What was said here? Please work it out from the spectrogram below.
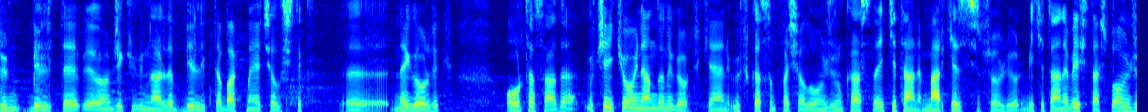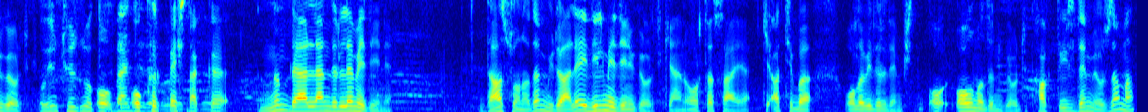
dün birlikte, önceki günlerde birlikte bakmaya çalıştık. Ee, ne gördük? Orta sahada 3'e 2 oynandığını gördük. Yani 3 Kasımpaşalı oyuncunun karşısında 2 tane merkez için söylüyorum. 2 tane Beşiktaşlı oyuncu gördük. Oyun çözüm noktası o, bence O 45 dakikanın değerlendirilemediğini, daha sonra da müdahale edilmediğini gördük. Yani orta sahaya ki Atiba olabilir demiştim. O, olmadığını gördük. Haklıyız demiyoruz ama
